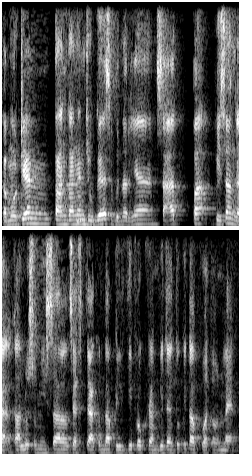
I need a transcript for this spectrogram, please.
Kemudian tantangan juga sebenarnya saat Pak bisa nggak kalau semisal safety accountability program kita itu kita buat online.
